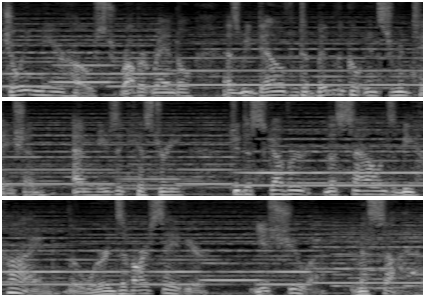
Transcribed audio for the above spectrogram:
Join me, your host, Robert Randall, as we delve into biblical instrumentation and music history to discover the sounds behind the words of our Savior, Yeshua, Messiah.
